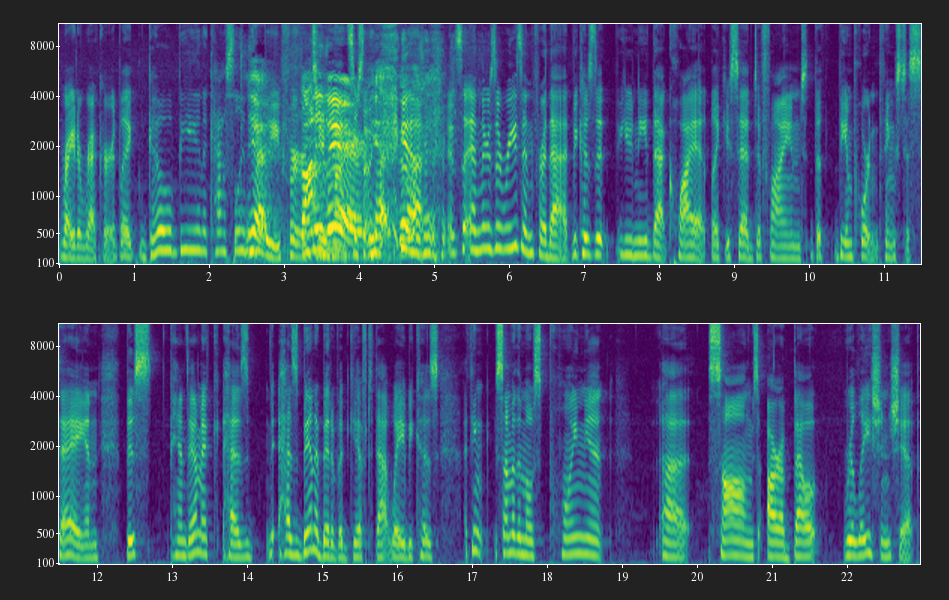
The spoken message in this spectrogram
write a record. Like, go be in a castle in Mm-hmm. Yeah. Italy for Bon two Iver. months or something. Yeah, yeah. And, so, and there's a reason for that because it, you need that quiet, like you said, to find the the important things to say. And this pandemic has has been a bit of a gift that way because I think some of the most poignant uh, songs are about relationship,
